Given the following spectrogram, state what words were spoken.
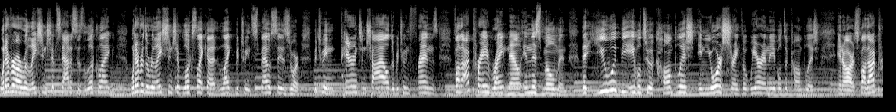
whatever our relationship statuses look like, whatever the relationship looks like, uh, like between spouses or between parent and child or between friends, Father, I pray right now in this moment that you would be able to accomplish in your strength what we are unable to accomplish in ours. Father, I pray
